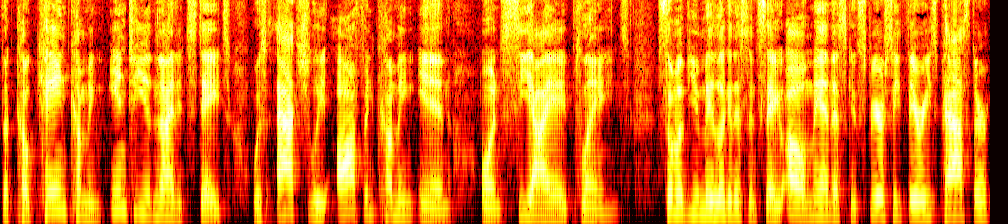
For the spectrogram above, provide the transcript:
the cocaine coming into the United States was actually often coming in on CIA planes. Some of you may look at this and say, oh man, that's conspiracy theories, Pastor.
